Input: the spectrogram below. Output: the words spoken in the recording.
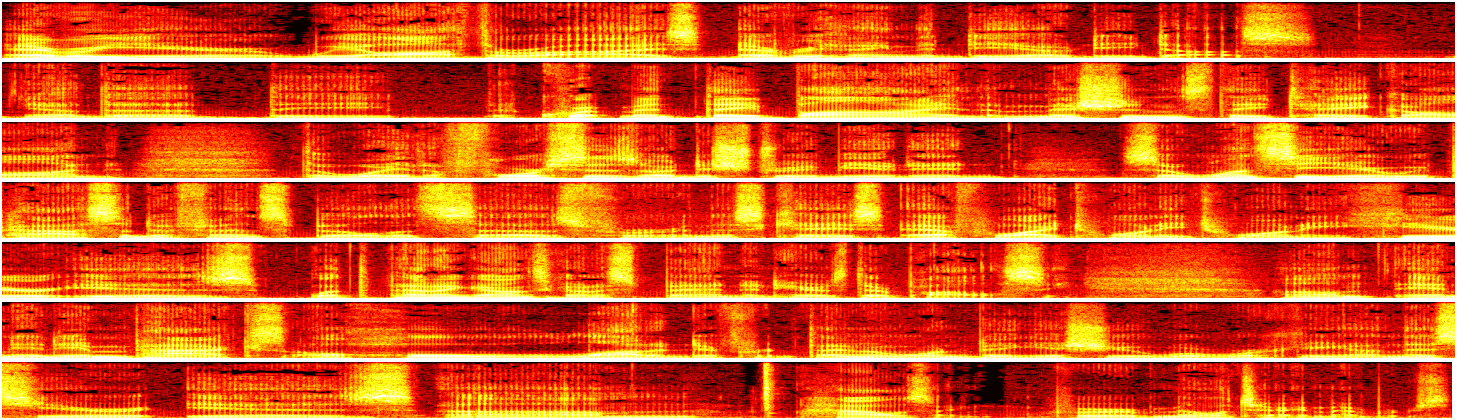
Every year, we authorize everything the DoD does. You know, the the equipment they buy, the missions they take on, the way the forces are distributed. So once a year, we pass a defense bill that says, for in this case, FY 2020, here is what the Pentagon's going to spend, and here's their policy. Um, and it impacts a whole lot of different things. Mean, one big issue we're working on this year is um, housing for military members.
